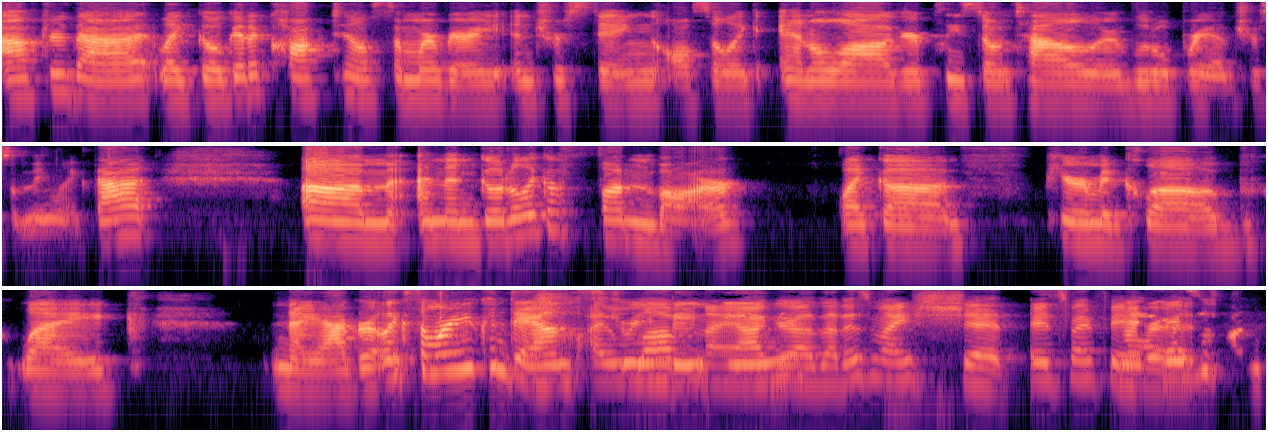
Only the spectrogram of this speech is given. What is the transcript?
after that, like go get a cocktail somewhere very interesting, also like analog or please don't tell or little branch or something like that um, and then go to like a fun bar, like a pyramid club, like Niagara, like somewhere you can dance. I love baby. Niagara. That is my shit. It's my favorite. It's a fun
